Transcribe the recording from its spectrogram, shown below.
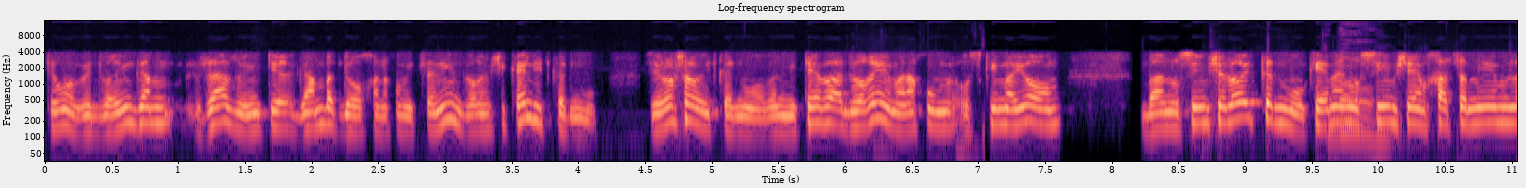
תראו, ודברים גם זזו, אם תראה, גם בדוח אנחנו מציינים דברים שכן התקדמו. זה לא שלא התקדמו, אבל מטבע הדברים אנחנו עוסקים היום בנושאים שלא התקדמו, כי הם הנושאים שהם חסמים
